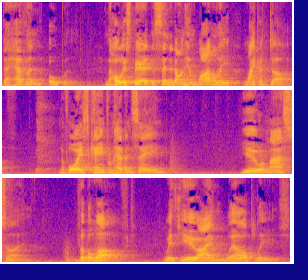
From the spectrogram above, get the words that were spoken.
the heaven opened, and the Holy Spirit descended on him bodily like a dove. And a voice came from heaven saying, You are my Son, the beloved. With you I am well pleased.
